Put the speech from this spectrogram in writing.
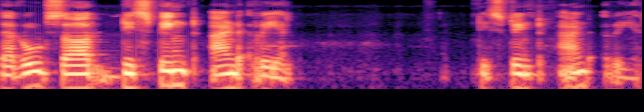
the roots are distinct and real distinct and real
